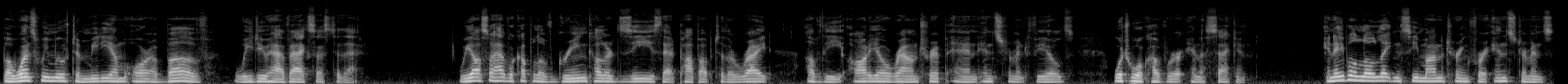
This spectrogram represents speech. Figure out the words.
But once we move to medium or above, we do have access to that. We also have a couple of green colored Z's that pop up to the right of the audio round trip and instrument fields, which we'll cover in a second. Enable low latency monitoring for instruments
